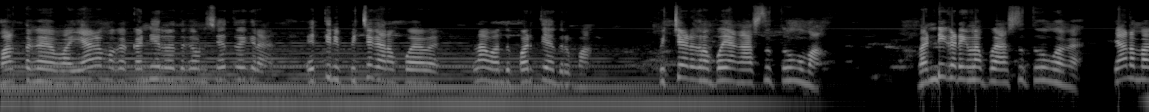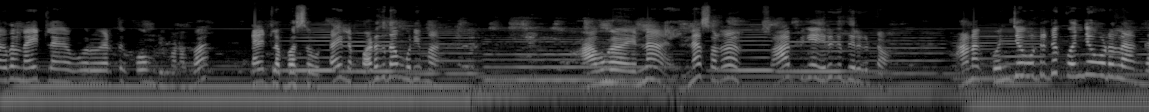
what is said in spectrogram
மரத்தங்க ஏழை மக்கள் கண்ணீர்றதுக்கு அவனு சேர்த்து வைக்கிறாங்க. எத்தனை பிச்சைக்காரன் போய் எல்லாம் வந்து படுத்தி வந்துருப்பான் பிச்சை எடுக்கிறவன் போய் அங்கே அசத்து தூங்குவான். வண்டி கடைகள்லாம் போய் அசத்து தூங்குவாங்க. ஏழை மக்கள் நைட்டில் ஒரு இடத்துக்கு போக முடியுமா நம்ம? நைட்டில் பஸ்ஸை விட்டா இல்லை படுக்க தான் முடியுமா? அவங்க என்ன என்ன சொல்கிற டிராஃபிக்கே இருக்குது இருக்கட்டும். ஆனால் கொஞ்சம் விட்டுட்டு கொஞ்சம் விடலாங்க.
